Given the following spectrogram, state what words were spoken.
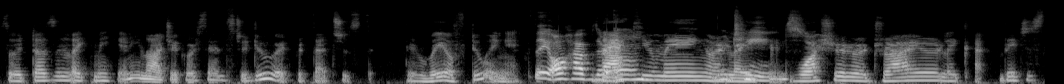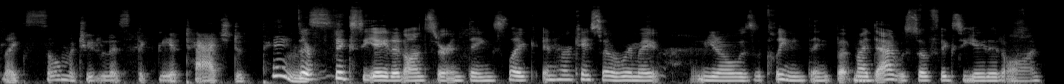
So it doesn't like make any logic or sense to do it, but that's just their way of doing it. They all have their vacuuming or routines. like washer or dryer. Like uh, they just like so materialistically attached to things. They're fixated on certain things. Like in her case, a roommate, you know, was a cleaning thing, but my dad was so fixated on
